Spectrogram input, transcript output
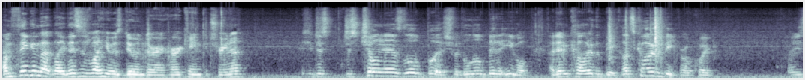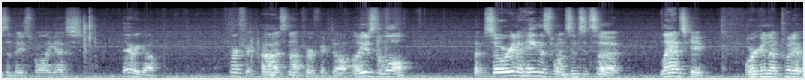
I'm thinking that like this is what he was doing during Hurricane Katrina. He just just chilling in his little bush with a little bit of eagle. I didn't color the beak. Let's color the beak real quick. I'll use the baseball, I guess. There we go. Perfect. Uh, it's not perfect though. I'll use the wall. So we're gonna hang this one since it's a landscape. We're gonna put it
